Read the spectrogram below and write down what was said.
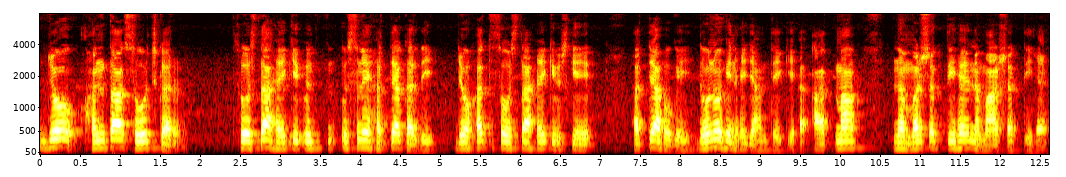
जो हंता सोचकर सोचता है कि उसने हत्या कर दी, जो हत सोचता है कि उसकी हत्या हो गई। दोनों ही नहीं जानते कि आत्मा न मर सकती है, न मार सकती है।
